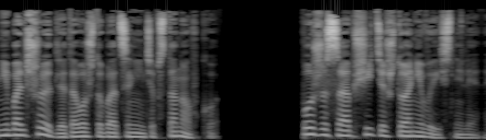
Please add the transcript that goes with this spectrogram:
небольшой для того, чтобы оценить обстановку. Позже сообщите, что они выяснили.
